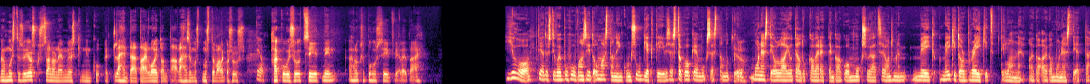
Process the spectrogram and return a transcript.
Mä muistan sun joskus sanoneen myöskin, niin kuin, että lähentää tai loitontaa vähän semmoista mustavalkoisuushakuisuutta siitä, niin haluatko puhua siitä vielä jotain? Joo, tietysti voi puhua vain siitä omasta niin kuin subjektiivisesta kokemuksesta, mutta Joo. kyllä monesti ollaan juteltu kavereiden kanssa, kun on muksuja, että se on semmoinen make, make it or break it tilanne aika, aika monesti, että,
